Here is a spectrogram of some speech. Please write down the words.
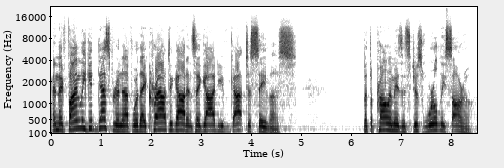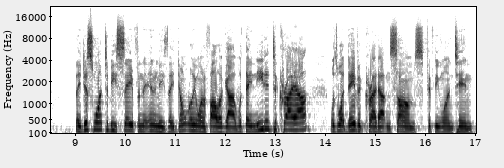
And they finally get desperate enough where they cry out to God and say, God, you've got to save us. But the problem is, it's just worldly sorrow. They just want to be saved from the enemies. They don't really want to follow God. What they needed to cry out was what David cried out in Psalms 51:10.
